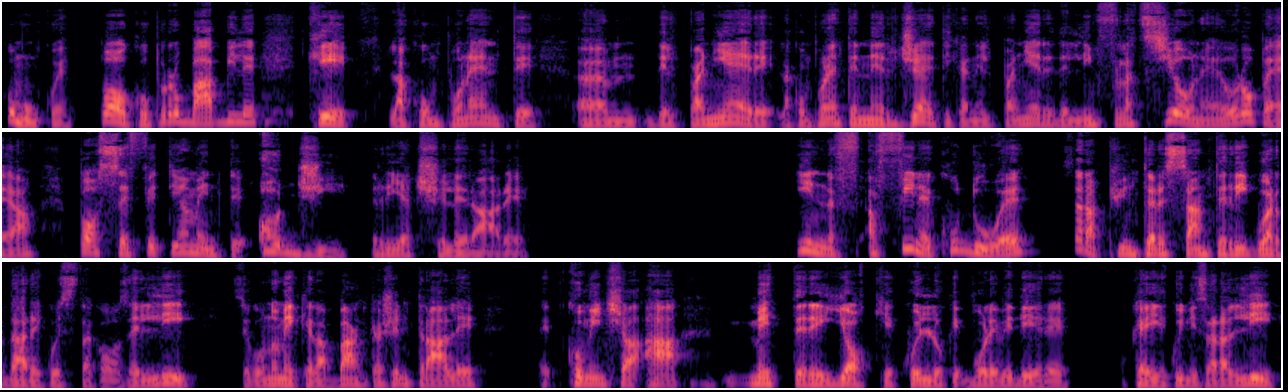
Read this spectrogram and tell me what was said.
Comunque, poco probabile che la componente um, del paniere, la componente energetica nel paniere dell'inflazione europea possa effettivamente oggi riaccelerare. In, a fine Q2 sarà più interessante riguardare questa cosa. È lì, secondo me, che la banca centrale eh, comincia a mettere gli occhi, è quello che vuole vedere. Ok, quindi sarà lì.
